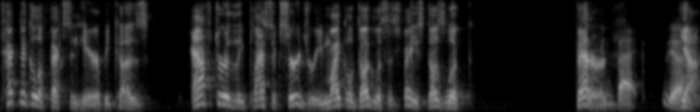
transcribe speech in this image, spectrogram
technical effects in here because after the plastic surgery michael douglas's face does look better. Back. Yeah. Yeah.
